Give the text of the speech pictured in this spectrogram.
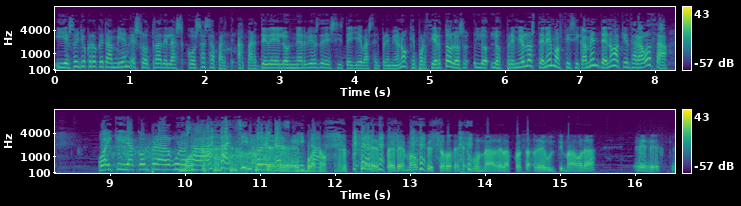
Y eso yo creo que también es otra de las cosas, aparte, aparte de los nervios de si te llevas el premio o no, que por cierto, los, lo- los premios los tenemos físicamente, ¿no? Aquí en Zaragoza. ¿O hay que ir a comprar algunos a- al chino de la Eh, bueno, esperemos que eso es una de las cosas de última hora. eh, que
